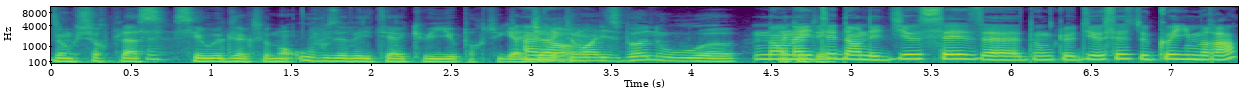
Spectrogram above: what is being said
Donc sur place, c'est où exactement? Où vous avez été accueilli au Portugal? Directement à Lisbonne ou euh, Non, on a été dans les diocèses, euh, donc le diocèse de Coimbra,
